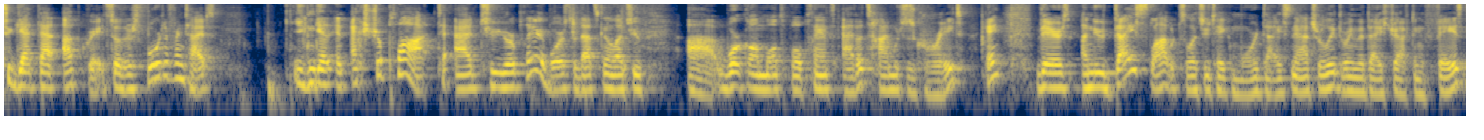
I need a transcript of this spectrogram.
to get that upgrade. So there's four different types. You can get an extra plot to add to your player board, so that's gonna let you uh, work on multiple plants at a time, which is great, okay? There's a new dice slot, which lets you take more dice naturally during the dice drafting phase.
